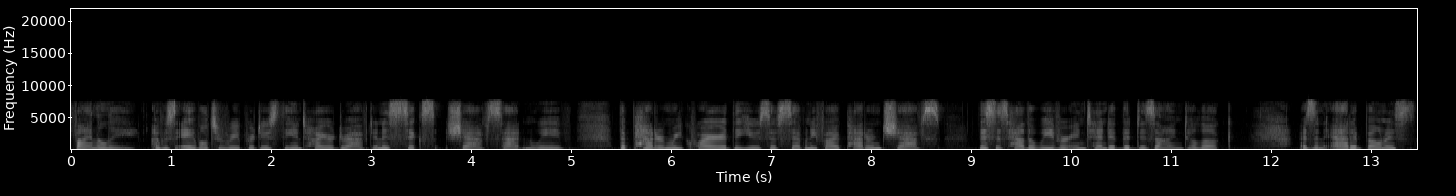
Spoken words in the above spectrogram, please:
Finally, I was able to reproduce the entire draft in a six shaft satin weave. The pattern required the use of 75 patterned shafts. This is how the weaver intended the design to look. As an added bonus,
